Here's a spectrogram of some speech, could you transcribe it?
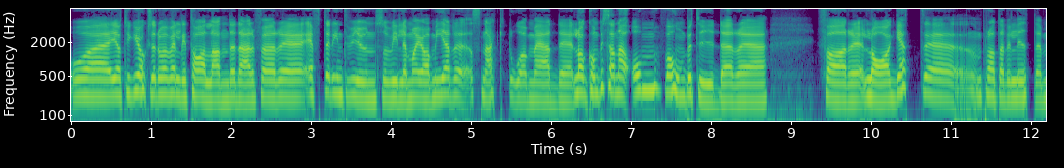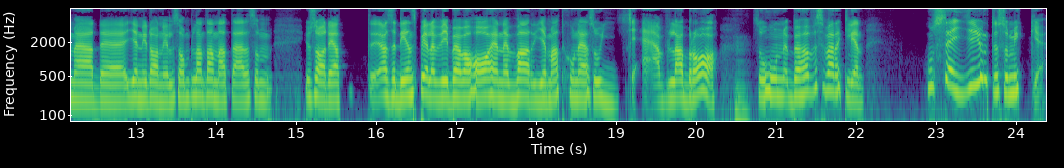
Och eh, jag tycker också det var väldigt talande där, för eh, efter intervjun så ville man ju ha mer snack då med eh, lagkompisarna om vad hon betyder för laget. Eh, pratade lite med Jenny Danielsson bland annat där som ju sa det att alltså det är en spelare vi behöver ha henne varje match. Hon är så jävla bra. Så hon behövs verkligen. Hon säger ju inte så mycket.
